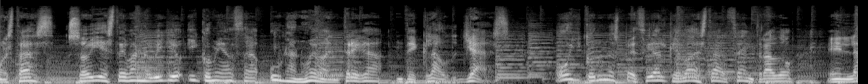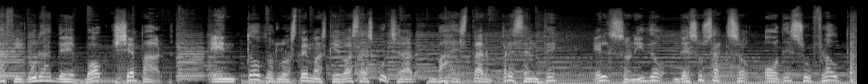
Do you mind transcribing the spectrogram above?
¿Cómo estás? Soy Esteban Novillo y comienza una nueva entrega de Cloud Jazz. Hoy con un especial que va a estar centrado en la figura de Bob Shepard. En todos los temas que vas a escuchar va a estar presente el sonido de su saxo o de su flauta.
